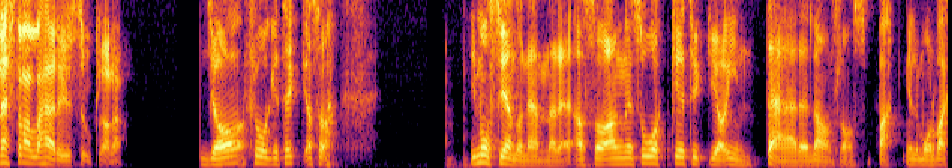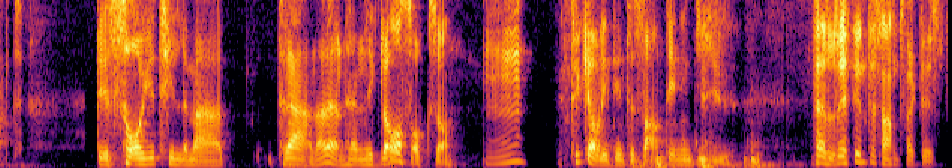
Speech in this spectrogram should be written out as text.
nästan alla här är ju solklara. Ja, frågetecken. Alltså, vi måste ju ändå nämna det. Alltså Agnes Åker tycker jag inte är landslagsback eller målvakt. Det sa ju till och med tränaren Henrik Glas också. Mm. Det tycker jag var lite intressant i en intervju. Väldigt intressant faktiskt.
